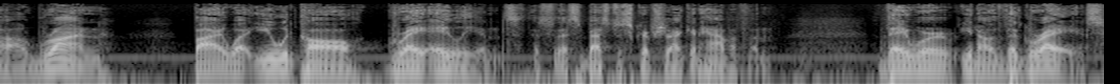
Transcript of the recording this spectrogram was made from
uh, run by what you would call gray aliens. That's, that's the best description I can have of them. They were, you know, the grays.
